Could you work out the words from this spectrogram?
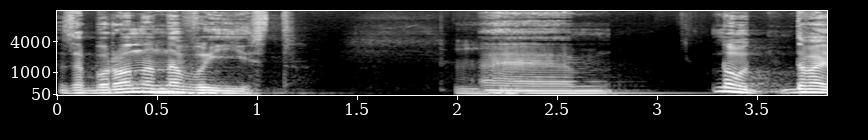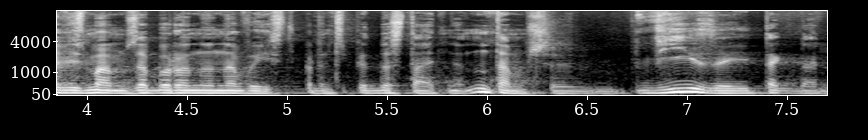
заборона на виїзд. Е, Ну, давай візьмемо заборону на виїзд, в принципі, достатньо. Ну там ще візи і так далі.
